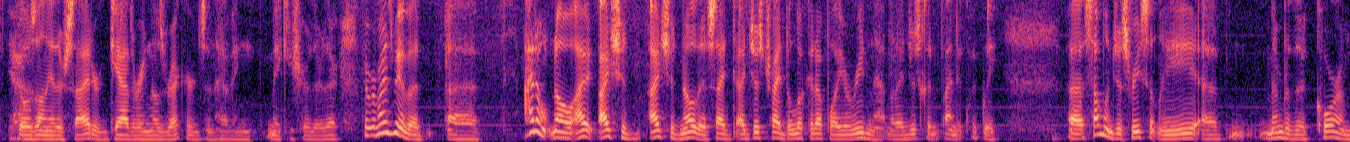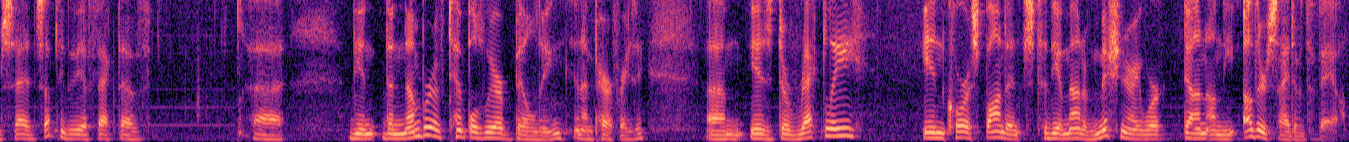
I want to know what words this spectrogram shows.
Yeah. those on the other side are gathering those records and having making sure they're there. It reminds me of a. Uh, I don't know. I, I should I should know this. I, I just tried to look it up while you were reading that, but I just couldn't find it quickly. Uh, someone just recently, uh, member of the quorum, said something to the effect of uh, the the number of temples we are building, and I'm paraphrasing, um, is directly in correspondence to the amount of missionary work done on the other side of the veil.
